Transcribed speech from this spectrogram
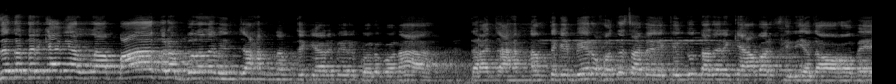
যে তাদেরকে আমি আল্লাহ পাক রব্বুল আলামিন জাহান্নাম থেকে আর বের করব না তারা জাহান্নাম থেকে বের হতে চাবে কিন্তু তাদেরকে আবার ফিরিয়ে দেওয়া হবে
